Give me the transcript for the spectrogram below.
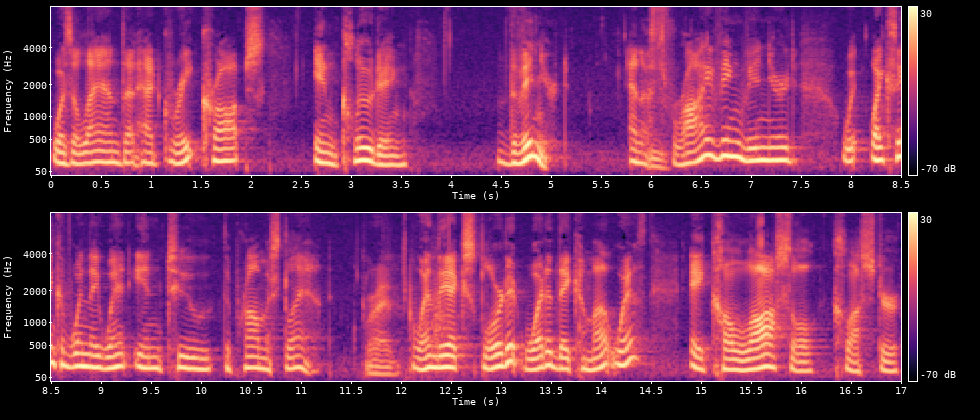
was a land that had great crops, including the vineyard. And a mm. thriving vineyard, like think of when they went into the promised land. Right. When they explored it, what did they come out with? A colossal cluster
